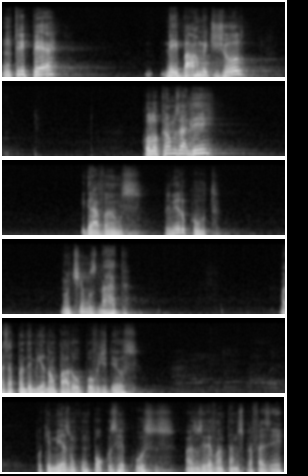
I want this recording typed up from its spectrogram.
um tripé, meio barro, meio tijolo. Colocamos ali e gravamos. Primeiro culto. Não tínhamos nada. Mas a pandemia não parou o povo de Deus. Porque mesmo com poucos recursos, nós nos levantamos para fazer.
